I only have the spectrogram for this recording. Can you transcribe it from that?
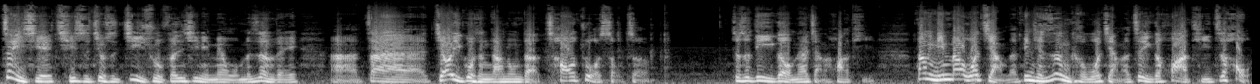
这些其实就是技术分析里面我们认为啊，在交易过程当中的操作守则，这是第一个我们要讲的话题。当你明白我讲的，并且认可我讲的这一个话题之后，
